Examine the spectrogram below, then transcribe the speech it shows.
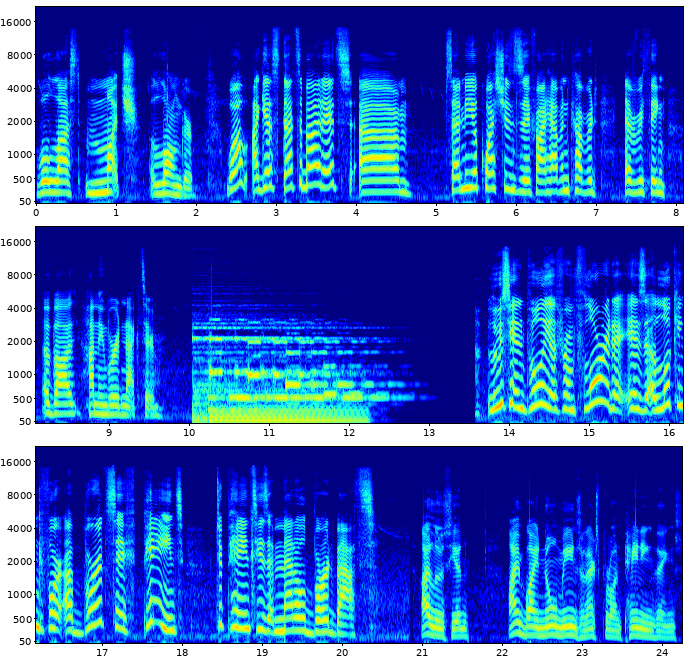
will last much longer. Well, I guess that's about it. Um, send me your questions if I haven't covered everything about hummingbird nectar. Lucian Pouliot from Florida is looking for a bird-safe paint to paint his metal bird baths. Hi Lucian. I'm by no means an expert on painting things.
